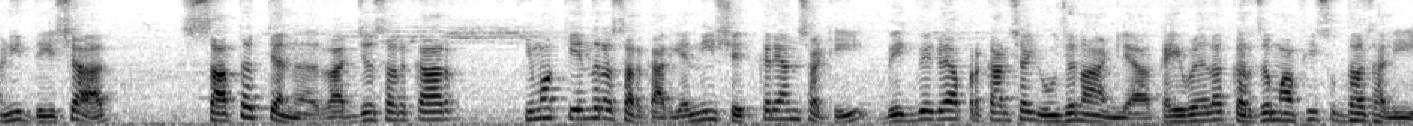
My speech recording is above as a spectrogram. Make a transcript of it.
आणि देशात सातत्यानं राज्य सरकार किंवा केंद्र सरकार यांनी शेतकऱ्यांसाठी वेगवेगळ्या प्रकारच्या योजना आणल्या. काही वेळेला कर्जमाफीसुद्धा झाली.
